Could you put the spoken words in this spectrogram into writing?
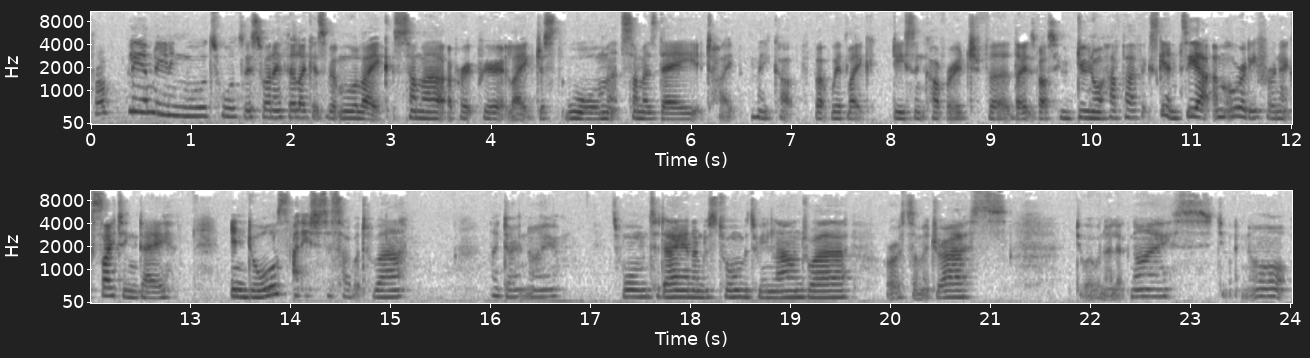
probably am leaning more towards this one. I feel like it's a bit more like summer appropriate, like just warm summer's day type makeup, but with like decent coverage for those of us who do not have perfect skin. So yeah, I'm all ready for an exciting day indoors. I need to decide what to wear. I don't know. It's warm today and I'm just torn between loungewear or a summer dress. Do I want to look nice? Do I not?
